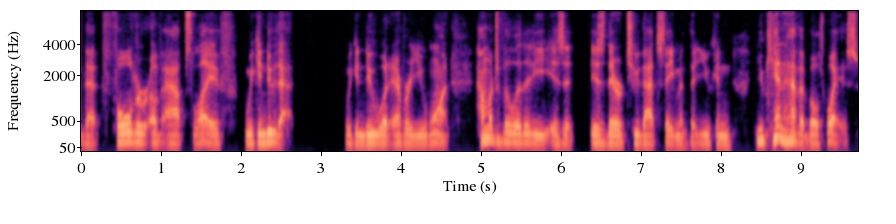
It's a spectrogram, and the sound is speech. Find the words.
that folder of apps life we can do that. We can do whatever you want how much validity is it is there to that statement that you can you can have it both ways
